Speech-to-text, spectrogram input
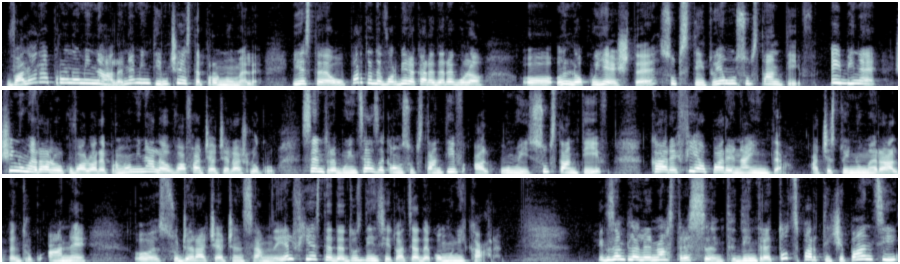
Valoarea pronominală, ne amintim ce este pronumele. Este o parte de vorbire care de regulă uh, înlocuiește, substituie un substantiv. Ei bine, și numeralul cu valoare pronominală va face același lucru. Se întrebuințează ca un substantiv al unui substantiv care fie apare înaintea acestui numeral pentru a ne uh, sugera ceea ce înseamnă el, fie este dedus din situația de comunicare. Exemplele noastre sunt, dintre toți participanții,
